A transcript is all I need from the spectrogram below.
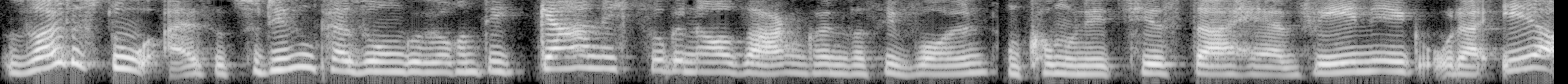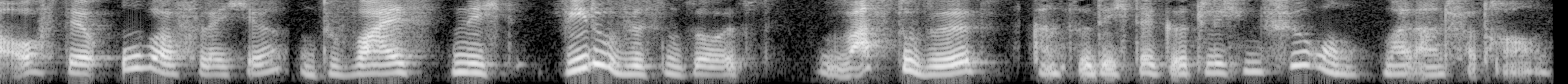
Solltest du also zu diesen Personen gehören, die gar nicht so genau sagen können, was sie wollen und kommunizierst daher wenig oder eher auf der Oberfläche und du weißt nicht, wie du wissen sollst, was du willst, kannst du dich der göttlichen Führung mal anvertrauen.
